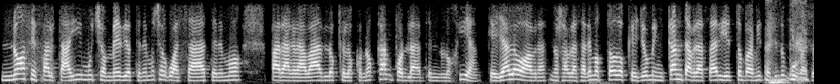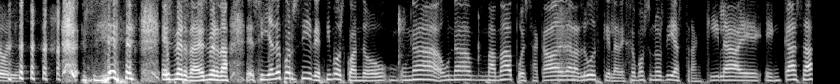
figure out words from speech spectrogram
no hace falta, hay muchos medios, tenemos el WhatsApp, tenemos para grabar los que los conozcan por la tecnología, que ya lo abra nos abrazaremos todos, que yo me encanta abrazar y esto para mí está siendo un purgatorio. sí, es verdad, es verdad. Eh, Si ya de por sí decimos cuando una, una mamá pues acaba de dar a luz que la dejemos unos días tranquila en, en casa,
